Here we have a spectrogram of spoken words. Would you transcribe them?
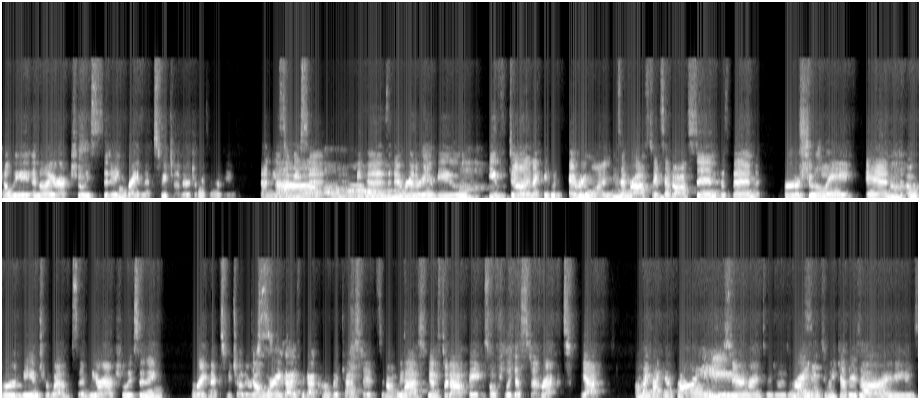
Kelly and I are actually sitting right next to each other during this interview. That needs to be said. oh. because every other interview you've done, I think with everyone except for Austin. except Austin has been virtual Virtually. and over the interwebs, and we are actually sitting right next to each other. Don't worry, guys, we got COVID tested. So don't We did, blast me for yesterday. not being socially distant. Correct. Yeah. Oh my God, you're right. Staring right into each other's eyes. right into each other's eyes.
